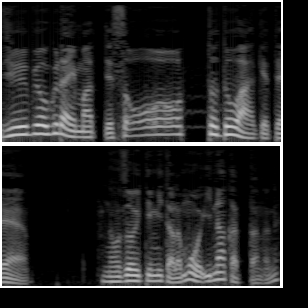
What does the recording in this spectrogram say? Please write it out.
10秒ぐらい待って、そーっとドア開けて、覗いてみたらもういなかったんだね。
